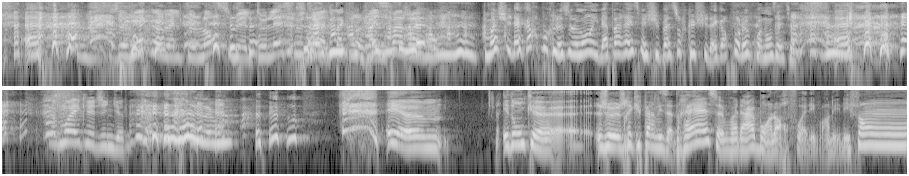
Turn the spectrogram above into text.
J'aime bien comme elle te lance, mais elle te laisse le temps, elle t'accompagne pas vraiment. moi je suis d'accord pour que le slogan il apparaisse mais je suis pas sûre que je suis d'accord pour le prononcer tu vois. Comme moi avec le jingle. Et, euh, et donc, euh, je, je récupère les adresses. Voilà, bon, alors, faut aller voir l'éléphant.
